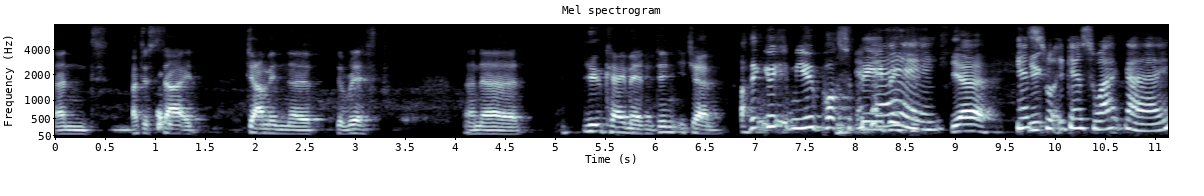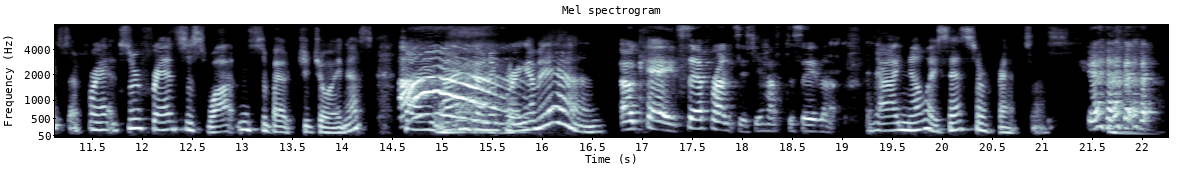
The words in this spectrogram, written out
and I just started jamming the the riff, and uh, you came in, didn't you, Jem? I think you you possibly even yeah. Guess You- what? Guess what, guys? Fran- Sir Francis Watson's about to join us. So I'm, I'm going to bring him in. Okay, Sir Francis, you have to say that. And I know I said Sir Francis. Yeah.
